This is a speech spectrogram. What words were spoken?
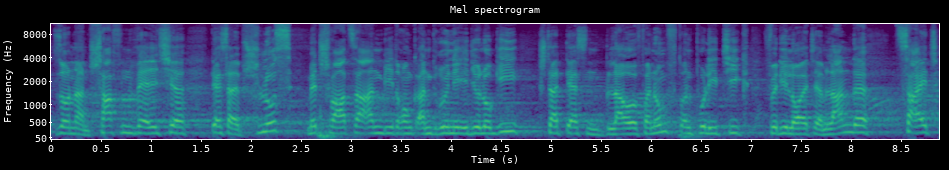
sondern schaffen welche. Deshalb Schluss mit schwarzer Anbiederung an grüne Ideologie, stattdessen blaue Vernunft und Politik für die Leute im Lande. Zeit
